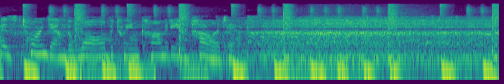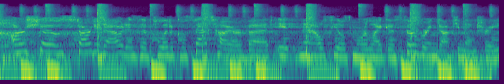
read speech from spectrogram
has torn down the wall between comedy and politics. Our show started out as a political satire, but it now feels more like a sobering documentary.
